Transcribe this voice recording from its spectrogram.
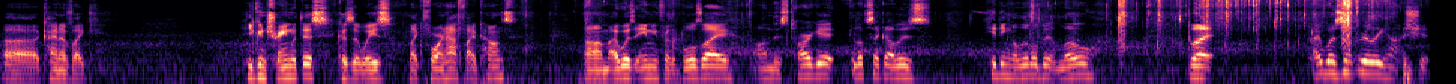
uh, kind of like you can train with this because it weighs like four and a half five pounds. Um, I was aiming for the bullseye on this target. It looks like I was hitting a little bit low, but I wasn't really. Ah, shit,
